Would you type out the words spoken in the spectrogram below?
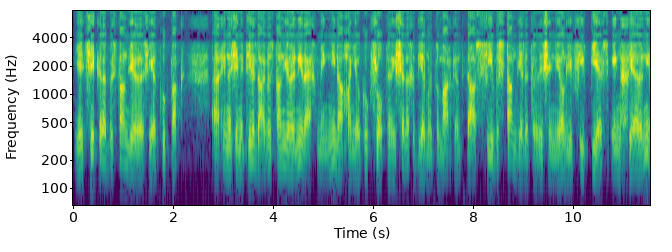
Jy het sekere bestanddele as jy 'n koekbak Uh, en as jy natuurlik daai bestanddele nie reg meng nie, dan gaan jou koek vlot. Nou dieselfde gebeur met bemarking. Daar's vier bestanddele tradisioneel, die vier P's en as jy hulle nie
